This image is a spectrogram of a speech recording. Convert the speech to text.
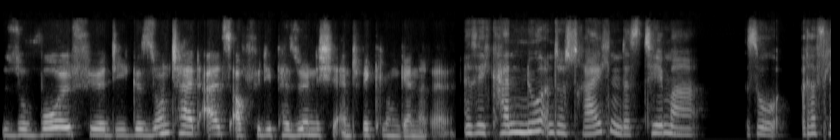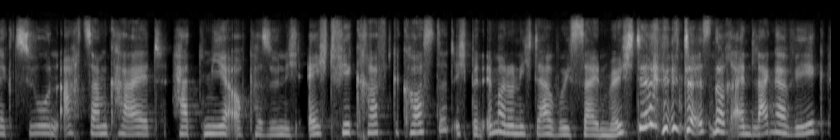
sowohl für die Gesundheit als auch für die persönliche Entwicklung generell. Also ich kann nur unterstreichen, das Thema so Reflexion, Achtsamkeit hat mir auch persönlich echt viel Kraft gekostet. Ich bin immer noch nicht da, wo ich sein möchte. da ist noch ein langer Weg,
